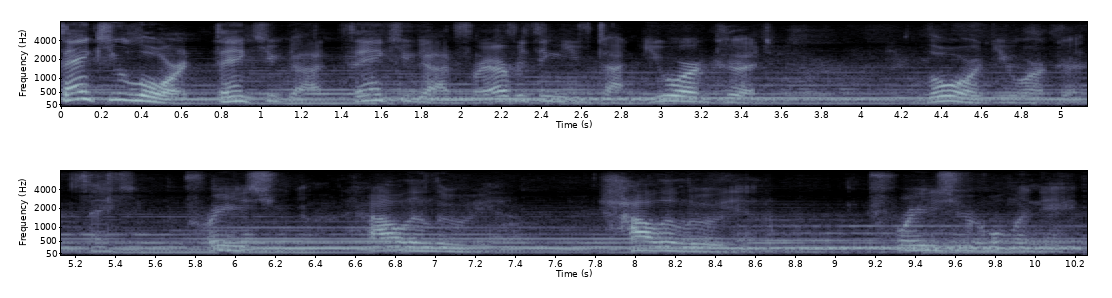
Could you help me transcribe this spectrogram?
thank you, Lord. Thank you, God. Thank you, God, for everything you've done. You are good. Lord, you are good. Thank you. Praise you, God. Hallelujah. Hallelujah. Praise your holy name.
